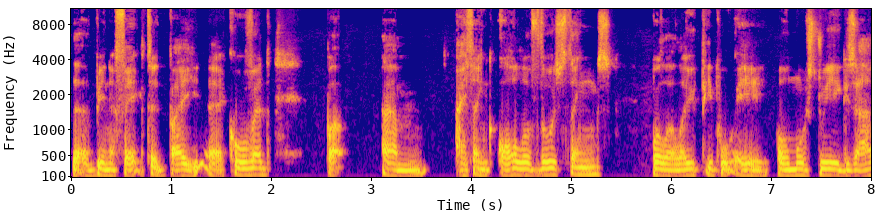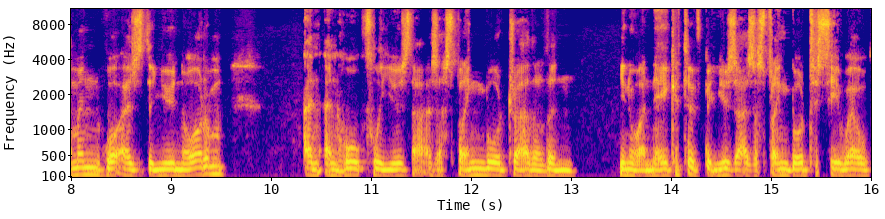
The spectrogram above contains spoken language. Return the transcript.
that have been affected by uh, COVID. But um, I think all of those things will allow people to almost re examine what is the new norm and, and hopefully use that as a springboard rather than you know a negative, but use that as a springboard to say, well,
